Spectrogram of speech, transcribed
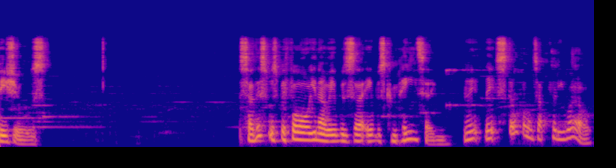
visuals. So this was before, you know, it was uh, it was competing. It, it still holds up pretty well.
